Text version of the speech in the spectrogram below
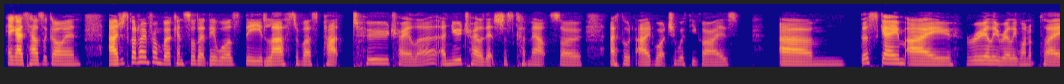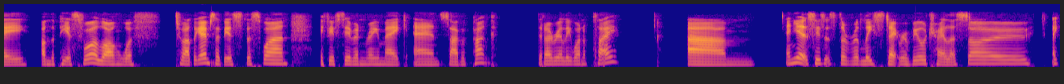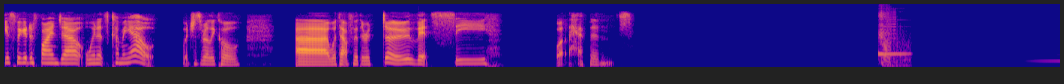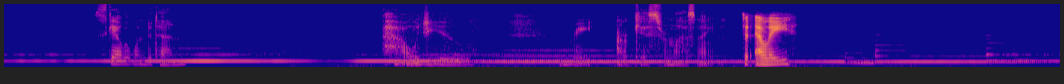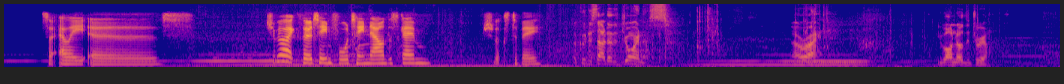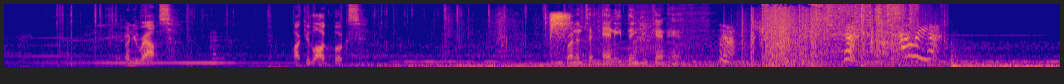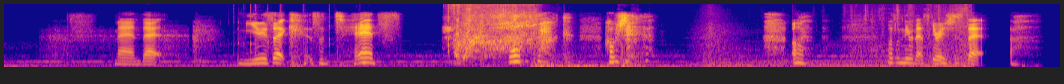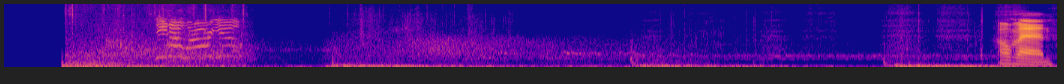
Hey guys, how's it going? I just got home from work and saw that there was the Last of Us Part 2 trailer, a new trailer that's just come out, so I thought I'd watch it with you guys. Um, this game I really, really want to play on the PS4 along with two other games. So there's this one, FF7 Remake, and Cyberpunk that I really want to play. Um, and yeah, it says it's the release date reveal trailer, so I guess we're going to find out when it's coming out, which is really cool. Uh, without further ado, let's see what happens. Scale of 1 to 10. How would you rate our kiss from last night? Is it Ellie? So Ellie is... She'll be like 13, 14 now in this game. She looks to be. Look who decided to join us. All right. You all know the drill. Run your routes. Mark your logbooks. You run into anything you can't handle. Ellie! Man, that music is intense. Oh fuck! Oh shit! Oh, wasn't even that scary. It's just that. Uh, Dina, where are you? oh man,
